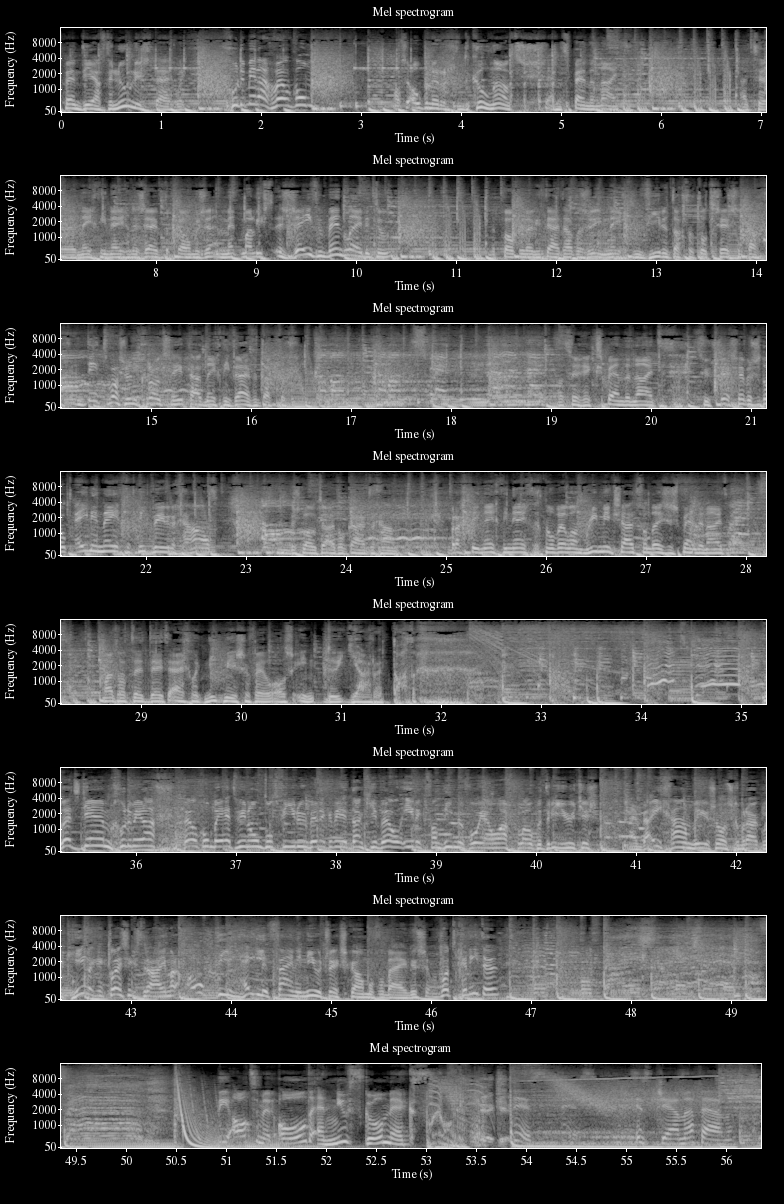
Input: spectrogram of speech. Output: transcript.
Spend the Afternoon is het eigenlijk. Goedemiddag, welkom. Als opener The Cool Notes and Spend the Night. Uit eh, 1979 komen ze met maar liefst zeven bandleden toen. De populariteit hadden ze in 1984 tot 86. En dit was hun grootste hit uit 1985. Wat zeg ik, Spend the Night. Succes hebben ze tot 91 niet meer gehaald. En besloten uit elkaar te gaan. Bracht in 1990 nog wel een remix uit van deze Spend the Night. Maar dat eh, deed eigenlijk niet meer zoveel als in de jaren 80. Let's Jam, goedemiddag. Welkom bij Edwin On. Tot 4 uur ben ik er weer. Dankjewel Erik van Diemen voor jouw afgelopen drie uurtjes. En wij gaan weer zoals gebruikelijk heerlijke classics draaien. Maar ook die hele fijne nieuwe tracks komen voorbij. Dus wordt genieten. The ultimate old and new school mix. This is Jam FM.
